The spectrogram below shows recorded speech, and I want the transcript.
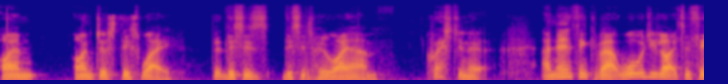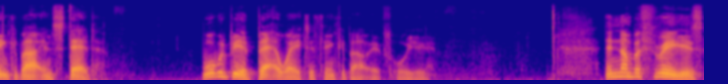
I'm I'm just this way? That this is this is who I am? Question it. And then think about what would you like to think about instead? What would be a better way to think about it for you? Then number 3 is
